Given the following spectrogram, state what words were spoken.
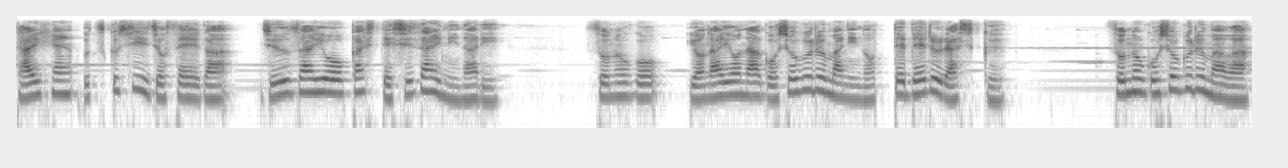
大変美しい女性が重罪を犯して死罪になり、その後夜な夜な御所車に乗って出るらしく、その御所車は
